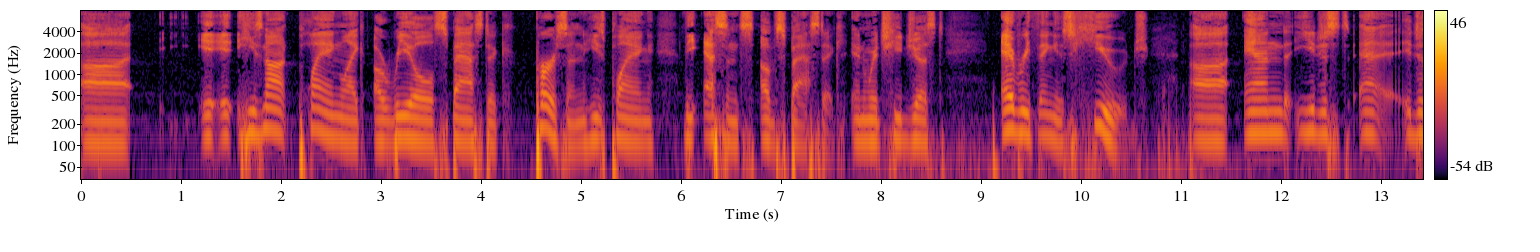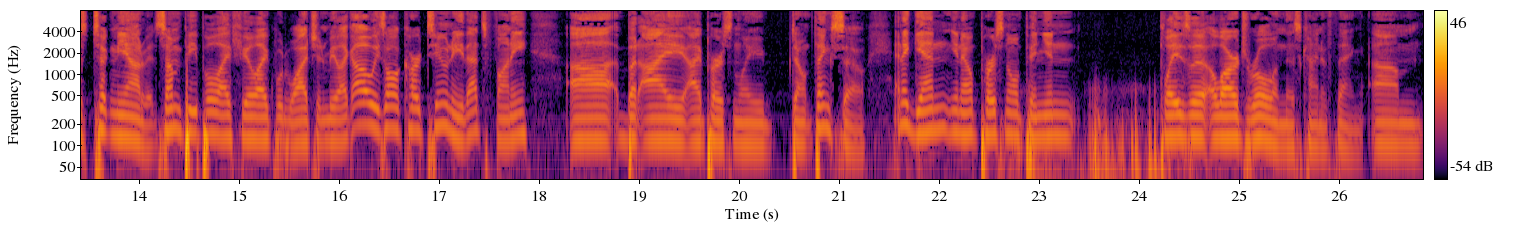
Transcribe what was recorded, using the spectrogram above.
uh, it, it, he's not playing like a real spastic person. He's playing the essence of spastic, in which he just everything is huge. Uh, and you just uh, it just took me out of it. Some people I feel like would watch it and be like, "Oh, he's all cartoony. That's funny." Uh, but I I personally don't think so. And again, you know, personal opinion plays a, a, large role in this kind of thing. Um,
